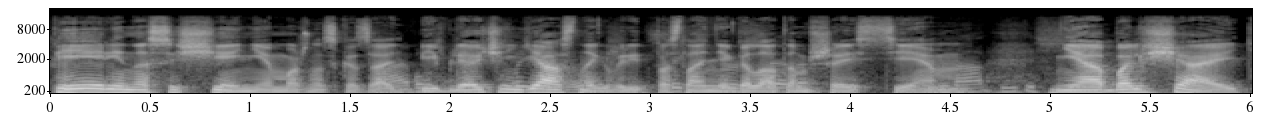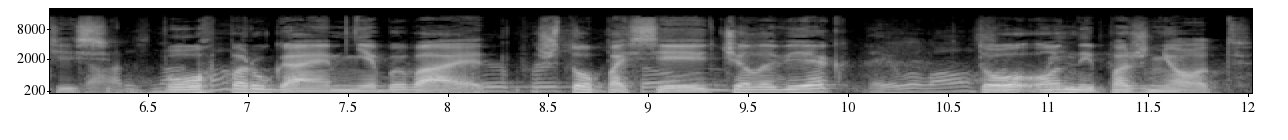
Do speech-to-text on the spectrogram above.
перенасыщение, можно сказать. Библия очень ясно говорит, послание Галатам 6.7. «Не обольщайтесь, Бог поругаем не бывает. Что посеет человек, то он и пожнет».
